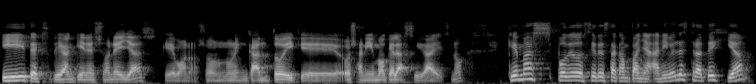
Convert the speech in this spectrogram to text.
y te explican quiénes son ellas, que bueno, son un encanto y que os animo a que las sigáis, ¿no? ¿Qué más puedo decir de esta campaña? A nivel de estrategia,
